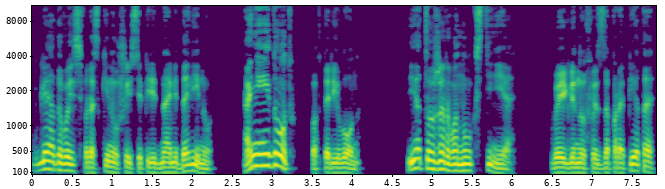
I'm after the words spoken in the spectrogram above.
вглядываясь в раскинувшуюся перед нами долину. «Они идут!» — повторил он. Я тоже рванул к стене. Выглянув из-за парапета,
